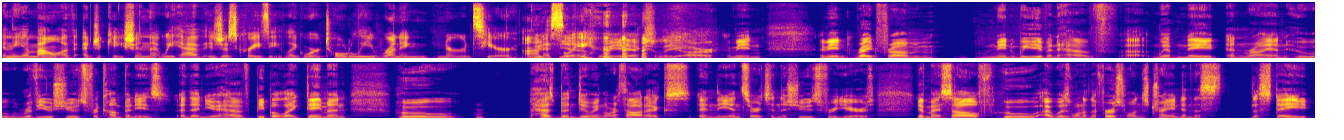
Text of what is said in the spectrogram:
And the amount of education that we have is just crazy. Like we're totally running nerds here honestly. we, yeah, we actually are. I mean i mean right from I mean, we even have uh, we have Nate and Ryan who review shoes for companies, and then you have people like Damon who has been doing orthotics and the inserts in the shoes for years. You have myself, who I was one of the first ones trained in the the state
